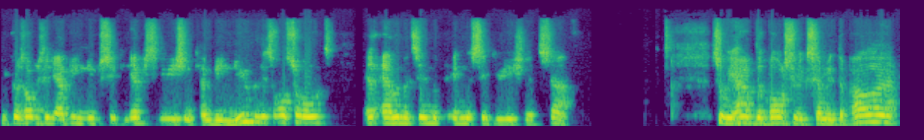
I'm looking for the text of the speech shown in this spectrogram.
because obviously every new every situation can be new, but there's also old elements in the, in the situation itself. So we have the Bolsheviks coming to power.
